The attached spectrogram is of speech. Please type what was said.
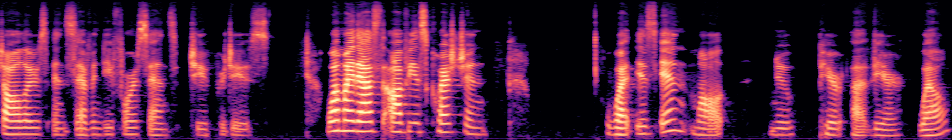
dollars and 74 cents to produce. One might ask the obvious question what is in molnupiravir? Well,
